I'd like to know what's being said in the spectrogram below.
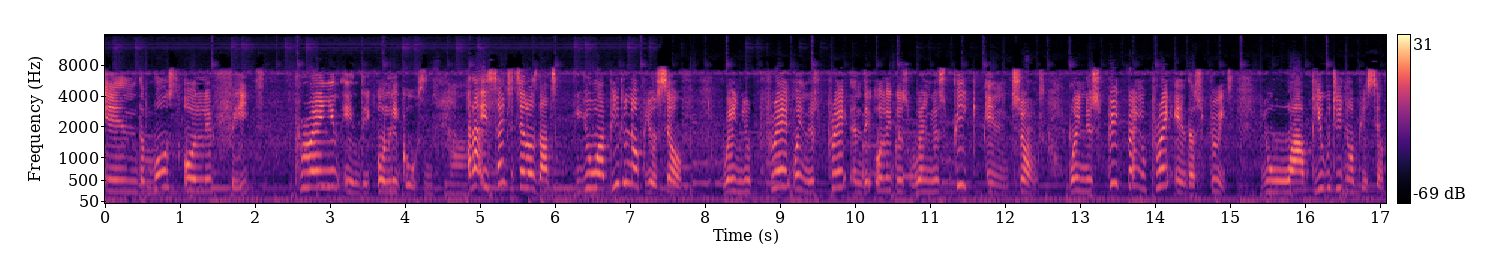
in the most holy faith, praying in the Holy Ghost. And that is trying to tell us that you are building up yourself when you pray, when you pray in the Holy Ghost, when you speak in tongues, when you speak, when you pray in the Spirit, you are building up yourself.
